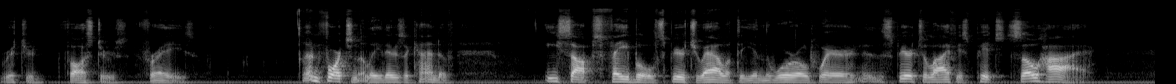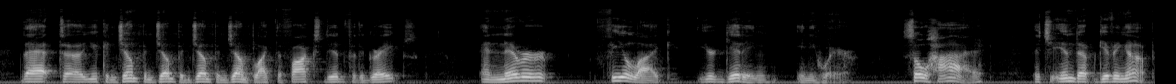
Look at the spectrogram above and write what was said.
Richard Foster's phrase. Unfortunately, there's a kind of Aesop's fable spirituality in the world where the spiritual life is pitched so high that uh, you can jump and jump and jump and jump like the fox did for the grapes and never feel like you're getting anywhere. So high that you end up giving up.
